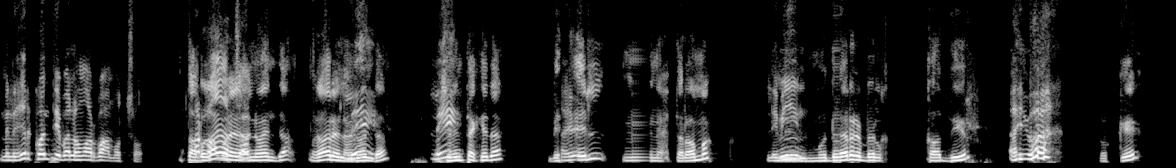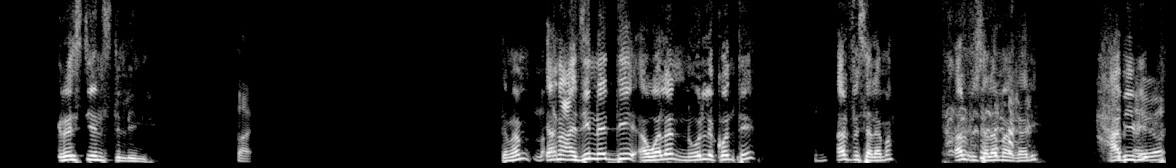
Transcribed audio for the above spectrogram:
من غير كونتي بقى لهم أربع ماتشات. طب أربع غير ماتشات. العنوان ده غير العنوان ليه؟ ده عشان ليه أنت كده بتقل من احترامك لمين؟ المدرب القدير. أيوه. Okay. كريستيان ستيليني. طيب. تمام؟ ما- إحنا عايزين ندي اولا نقول لكونتي ألف سلامة. ألف سلامة يا غالي. حبيبي. أيوه.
